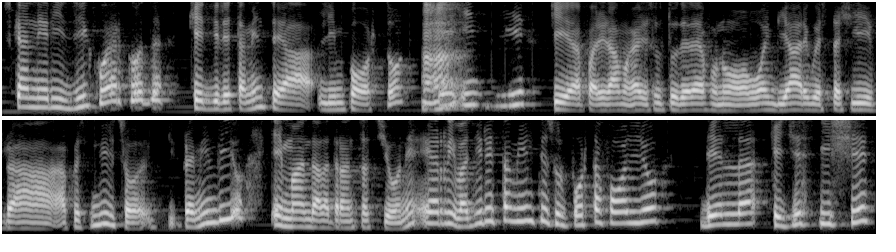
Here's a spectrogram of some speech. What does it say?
scannerizzi il QR code che direttamente ha l'importo uh-huh. e invii, che apparirà magari sul tuo telefono, vuoi inviare questa cifra a questo indirizzo, premi invio e manda la transazione e arriva direttamente sul portafoglio del, che gestisce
